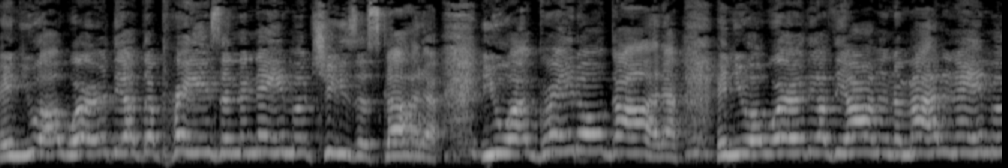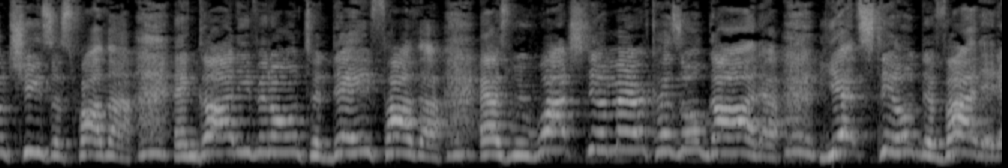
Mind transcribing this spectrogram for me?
and you are worthy of the praise in the name of Jesus, God. You are great, oh God, and you are worthy of the honor in the mighty name of Jesus, Father. And God, even on today, Father, as we watch the Americas, oh God, yet still divided,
